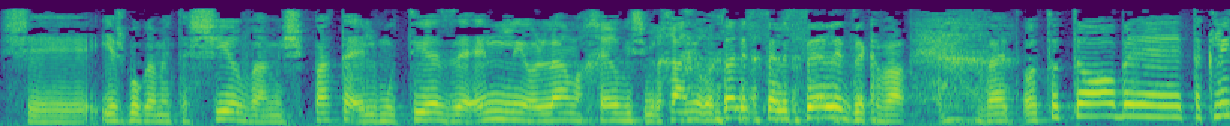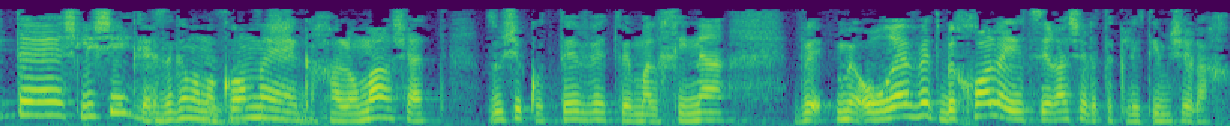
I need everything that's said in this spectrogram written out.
שיש בו גם את השיר והמשפט האלמותי הזה, אין לי עולם אחר בשבילך, אני רוצה לסלסל את זה כבר. ואת אוטוטו בתקליט אה, שלישי. כן, זה גם המקום אה, ככה לומר שאת זו שכותבת ומלחינה ומעורבת בכל היצירה של התקליטים שלך.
